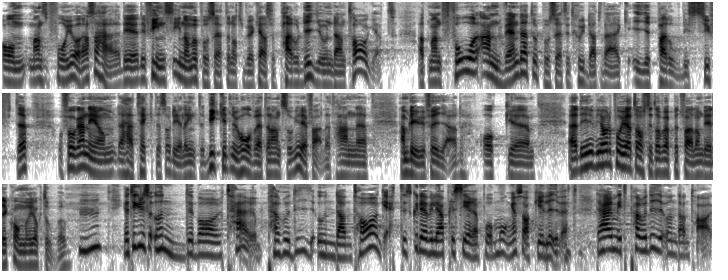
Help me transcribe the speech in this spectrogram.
om man får göra så här. Det, det finns inom upphovsrätten något som brukar kallas för parodiundantaget. Att man får använda ett upphovsrättsligt skyddat verk i ett parodiskt syfte. Och frågan är om det här täcktes av det eller inte, vilket nu hovrätten ansåg i det fallet. Han, eh, han blev ju friad. Och, eh, det, vi håller på att göra ett avsnitt av Öppet fall om det, det kommer i oktober. Jag tycker det är så underbar term, parodiundantaget. Det skulle jag vilja applicera på många saker i livet. Det här är mitt parodiundantag.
